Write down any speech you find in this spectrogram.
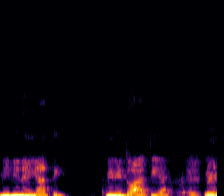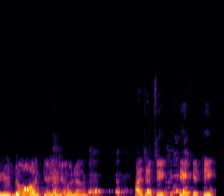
नीनी नहीं आती। नीनी तो आती है। नीनी तो आती है अच्छा ठीक है ठीक है, ठीक।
